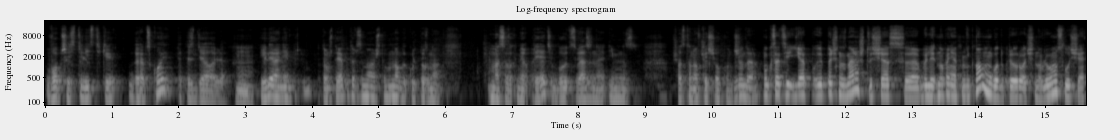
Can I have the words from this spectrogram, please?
в общей стилистике городской это сделали, М. или они... Потому что я подразумеваю, что много культурно-массовых мероприятий будет связано именно с Постановка щелкунчика. Ну да. Ну, кстати, я точно знаю, что сейчас э, были, ну, понятно, не к Новому году приурочено, но в любом случае,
